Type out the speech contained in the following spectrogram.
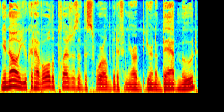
you know, you could have all the pleasures of this world, but if you're, you're in a bad mood,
